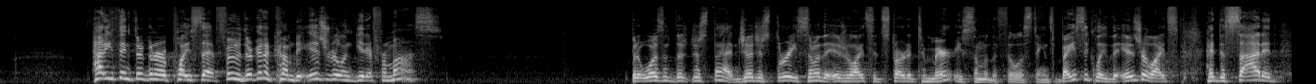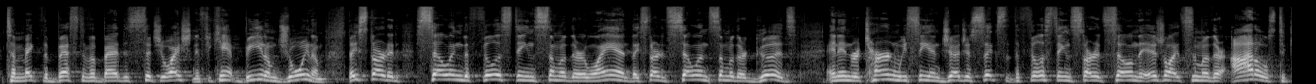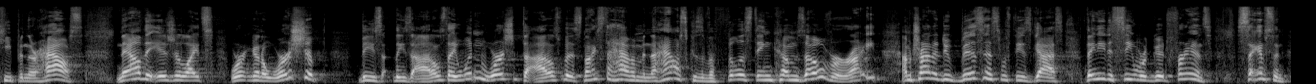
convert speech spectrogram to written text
How do you think they're going to replace that food? They're going to come to Israel and get it from us. But it wasn't just that. In Judges 3, some of the Israelites had started to marry some of the Philistines. Basically, the Israelites had decided to make the best of a bad situation. If you can't beat them, join them. They started selling the Philistines some of their land, they started selling some of their goods. And in return, we see in Judges 6 that the Philistines started selling the Israelites some of their idols to keep in their house. Now the Israelites weren't going to worship these, these idols. They wouldn't worship the idols, but it's nice to have them in the house because if a Philistine comes over, right? I'm trying to do business with these guys. They need to see we're good friends. Samson,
